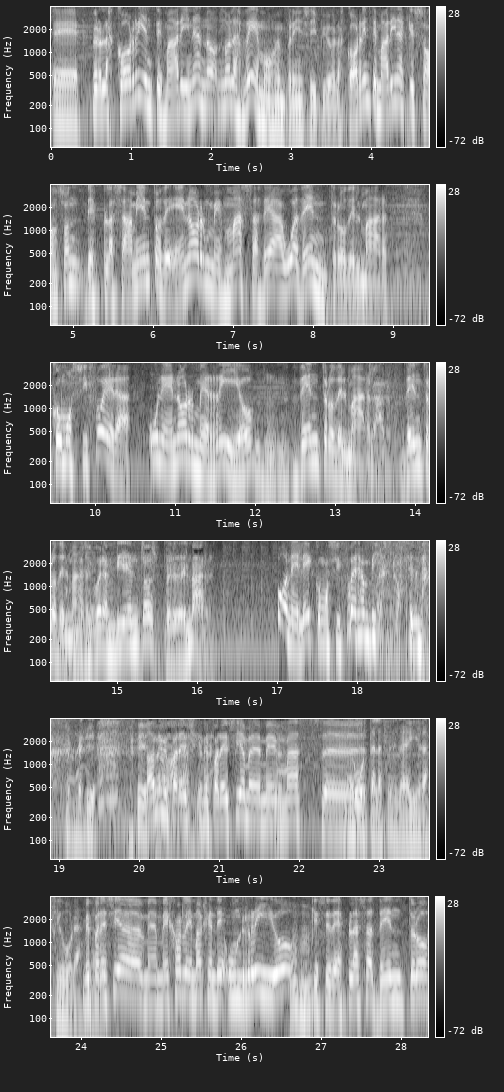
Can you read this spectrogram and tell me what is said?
Eh, pero las corrientes marinas no, no las vemos en principio. Las corrientes marinas, ¿qué son? Son desplazamientos de enormes masas de agua dentro del mar. Como si fuera un enorme río dentro del mar. Claro. Dentro del Como mar. si fueran vientos, pero del mar. Ponele como si fueran vientos del mar. A mí me, parece, me parecía me- me más... eh, Me gusta la, la- la figura. Me parecía me- mejor la imagen de un río que se desplaza dentro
